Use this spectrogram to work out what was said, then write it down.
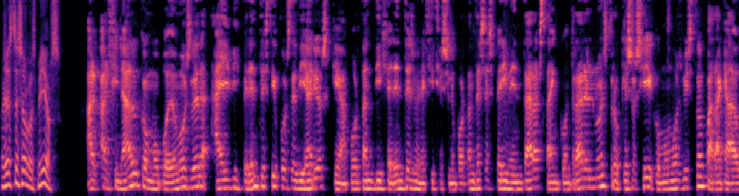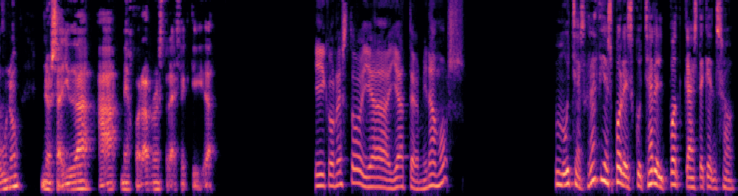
Pues estos son los míos. Al, final, como podemos ver, hay diferentes tipos de diarios que aportan diferentes beneficios y lo importante es experimentar hasta encontrar el nuestro, que eso sí, como hemos visto, para cada uno nos ayuda a mejorar nuestra efectividad. Y con esto ya, ya terminamos. Muchas gracias por escuchar el podcast de Kenso.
